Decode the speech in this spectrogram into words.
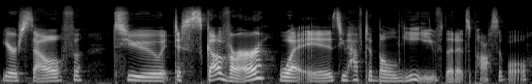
yourself to discover what is, you have to believe that it's possible.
